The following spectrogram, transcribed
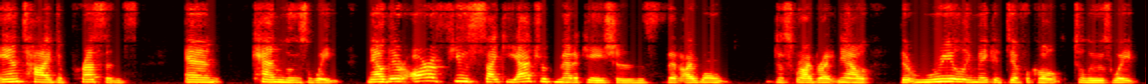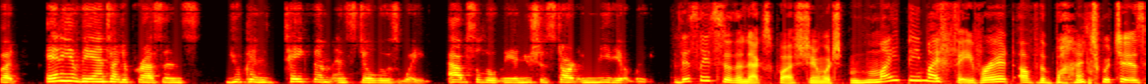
antidepressants and can lose weight. Now, there are a few psychiatric medications that I won't describe right now that really make it difficult to lose weight. But any of the antidepressants, you can take them and still lose weight. Absolutely. And you should start immediately. This leads to the next question, which might be my favorite of the bunch, which is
